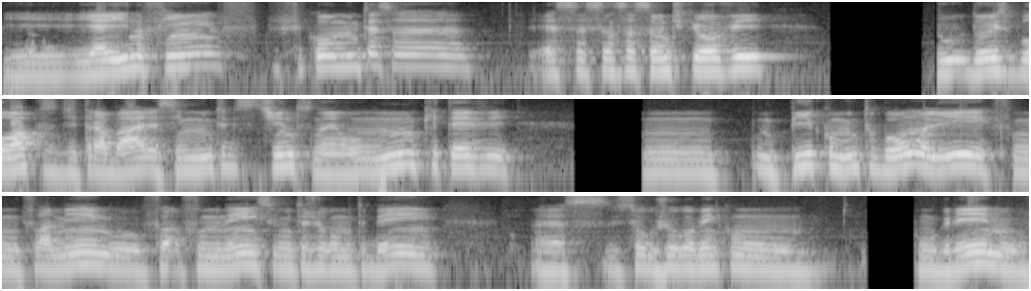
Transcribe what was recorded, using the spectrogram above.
E, e aí, no fim, ficou muito essa, essa sensação de que houve dois blocos de trabalho assim muito distintos, né? Um que teve um, um pico muito bom ali, um Flamengo, Fluminense, o Inter jogou muito bem, é, jogou bem com, com o Grêmio,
